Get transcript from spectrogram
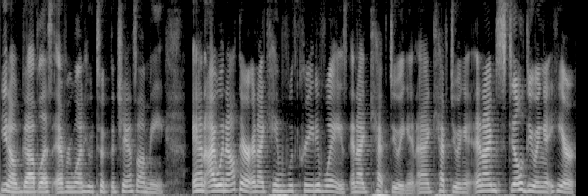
you know, God bless everyone who took the chance on me. And I went out there and I came up with creative ways and I kept doing it and I kept doing it and I'm still doing it here.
